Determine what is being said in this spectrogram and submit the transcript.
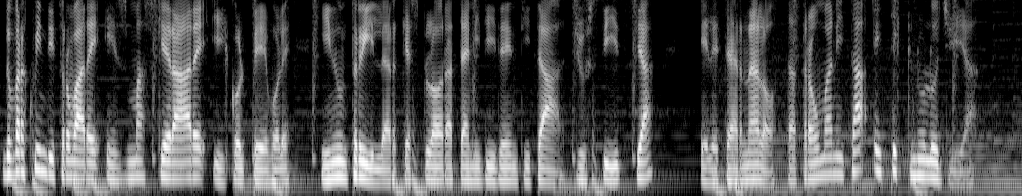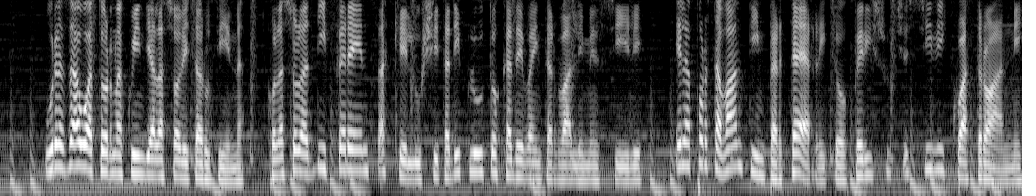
Dovrà quindi trovare e smascherare il colpevole in un thriller che esplora temi di identità, giustizia e l'eterna lotta tra umanità e tecnologia. Urasawa torna quindi alla solita routine, con la sola differenza che l'uscita di Pluto cadeva a intervalli mensili e la porta avanti imperterrito per i successivi 4 anni,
